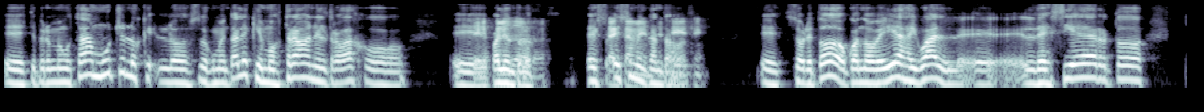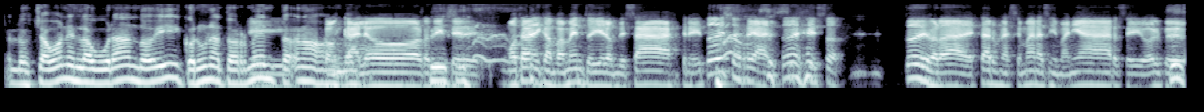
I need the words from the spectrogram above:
Este, pero me gustaban mucho los, que, los documentales que mostraban el trabajo eh, paleontológico. Eso, eso me encantaba. sí, sí. Eh, sobre todo cuando veías igual eh, el desierto, los chabones laburando ahí con una tormenta. Sí, no, me con calor, Sí, ¿viste? sí. el campamento y era un desastre. Todo eso es real, todo eso. Todo es verdad, estar una semana sin bañarse, golpe,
